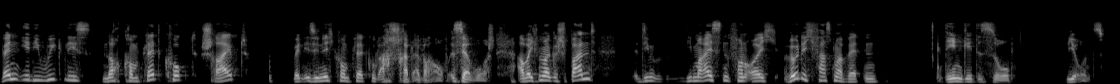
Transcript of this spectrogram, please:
wenn ihr die Weeklies noch komplett guckt, schreibt. Wenn ihr sie nicht komplett guckt, ach, schreibt einfach auf, ist ja wurscht. Aber ich bin mal gespannt. Die, die meisten von euch, würde ich fast mal wetten, denen geht es so wie uns.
